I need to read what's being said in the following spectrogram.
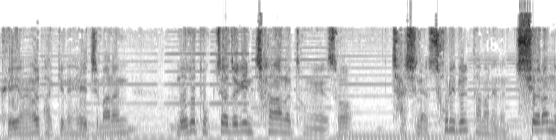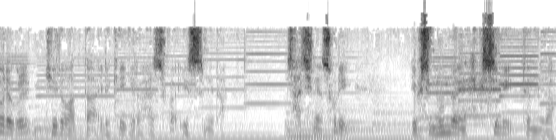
그의 영향을 받기는 했지만은 모두 독자적인 창안을 통해서 자신의 소리를 담아내는 치열한 노력을 기울여왔다 이렇게 얘기를 할 수가 있습니다. 자신의 소리 이것이 문명의 핵심이 됩니다.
